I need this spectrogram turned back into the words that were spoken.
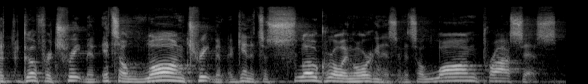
a go for treatment, it's a long treatment. Again, it's a slow growing organism. It's a long process.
